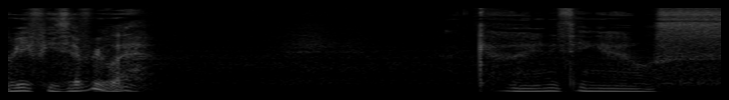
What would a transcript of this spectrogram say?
Teferis everywhere. Okay, anything else?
